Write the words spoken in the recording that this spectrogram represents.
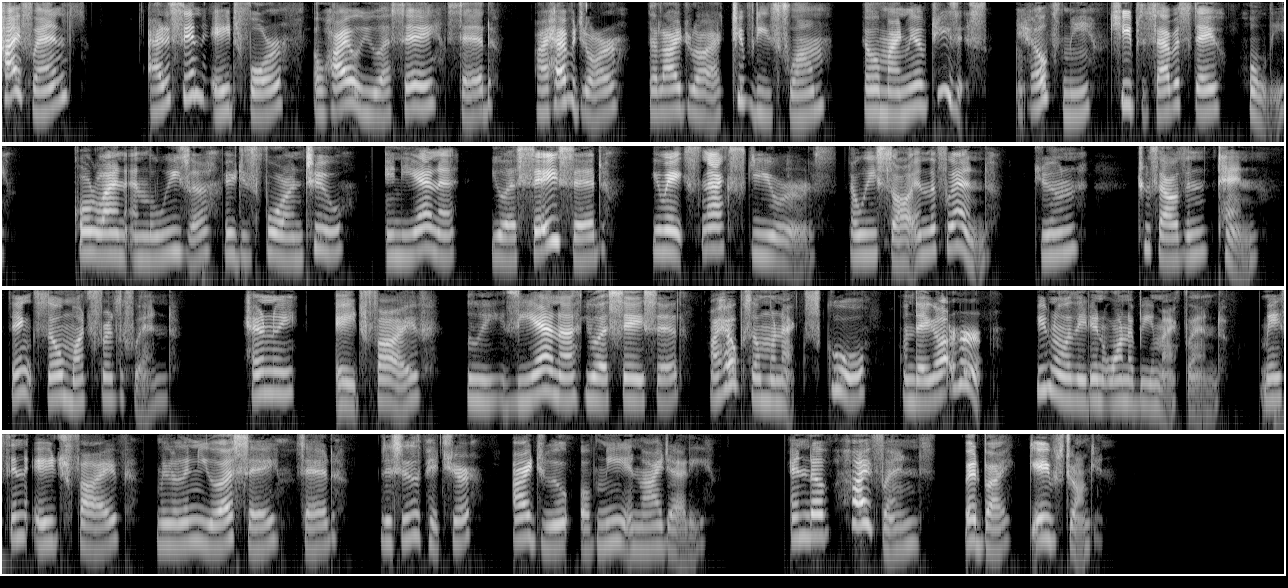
Hi, friends. Addison, age 4, Ohio, USA, said, I have a jar that I draw activities from that remind me of Jesus. It helps me keep the Sabbath day holy. Coraline and Louisa, ages 4 and 2, Indiana, USA, said, You make snack skewers that we saw in The Friend, June 2010. Thanks so much for the friend. Henry, age 5, Louisiana, USA said, I helped someone at school when they got hurt, even though they didn't want to be my friend. Mason, age 5, Maryland, USA said, This is a picture I drew of me and my daddy. End of Hi Friends, read by Gabe Strongen.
